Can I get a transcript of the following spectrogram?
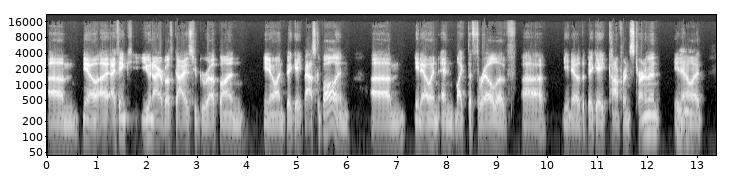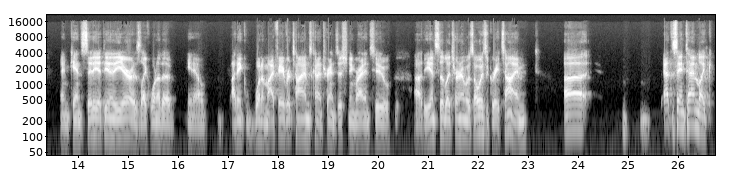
um, you know, I, I, think you and I are both guys who grew up on, you know, on Big Eight basketball and, um, you know, and and like the thrill of, uh, you know, the Big Eight conference tournament, you mm-hmm. know, at and Kansas City at the end of the year is like one of the, you know, I think one of my favorite times, kind of transitioning right into uh, the NCAA tournament was always a great time. Uh, at the same time, like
